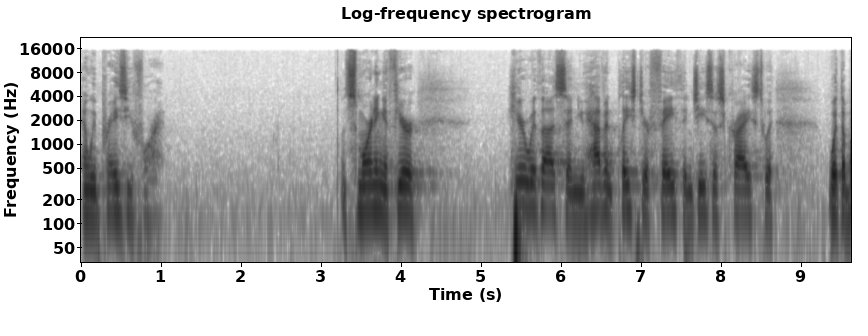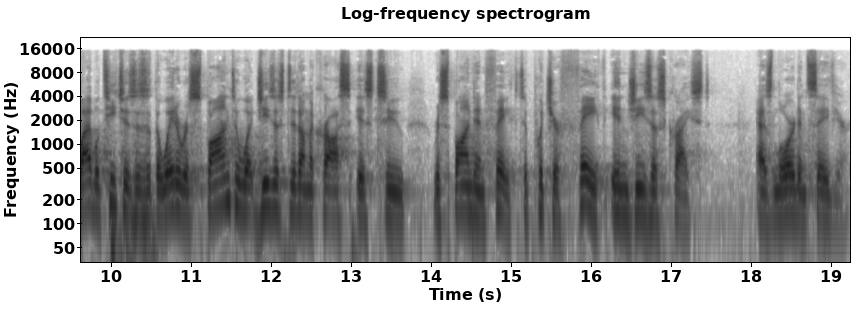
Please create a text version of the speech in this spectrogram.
And we praise you for it. This morning, if you're here with us and you haven't placed your faith in Jesus Christ, what the Bible teaches is that the way to respond to what Jesus did on the cross is to respond in faith, to put your faith in Jesus Christ as Lord and Savior,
